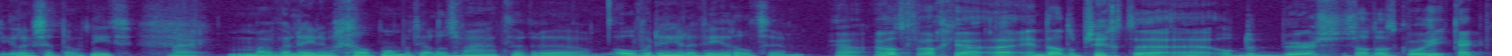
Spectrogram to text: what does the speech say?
eerlijk gezegd ook niet. Nee. Maar we lenen geld momenteel als water eh, over de hele wereld. Hè. Ja, en wat verwacht je eh, in dat opzicht op de beurs? Zal dat Kijk,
